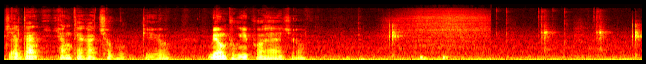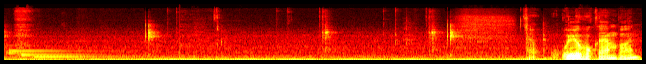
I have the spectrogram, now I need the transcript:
자 일단 형태 갖춰볼게요. 면폭 입어야죠. 자 올려볼까요 한번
